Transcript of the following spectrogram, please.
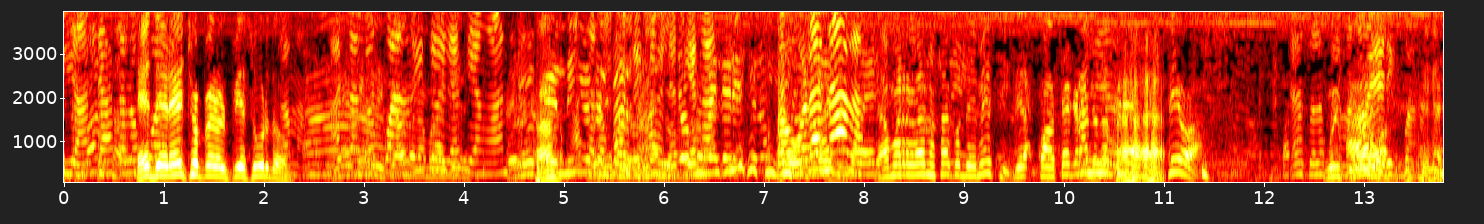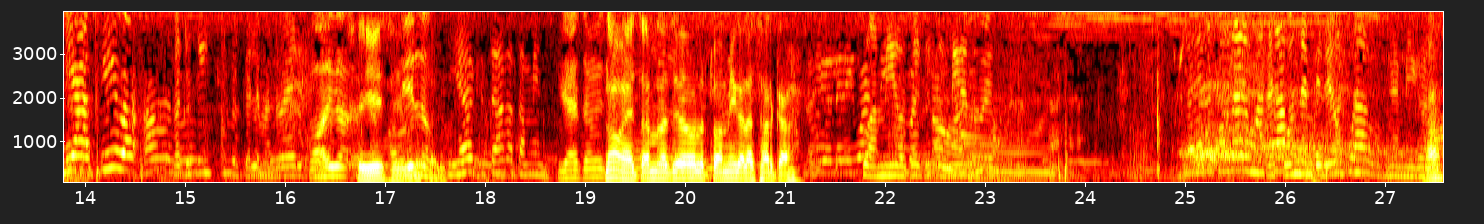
Y antes hasta los, Es derecho pero el pie es zurdo. hasta los cuadritos le hacían antes. ¿Ah? Hasta los cuadritos le hacían antes. Ahora nada. Le vamos a arreglar unos tacos de Messi. Mira, cuando esté grande no te ofensiva. Eso son los que le mandó Eric, va. Ni así va. ¿Va que sí? Que le mandó Eric. Oiga, Sí, sí. Y ya que te haga también. ya también. No, esta me la dio tu amiga la zarca. Tu amigo, o sea que su amiga no es. ¿Ah?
